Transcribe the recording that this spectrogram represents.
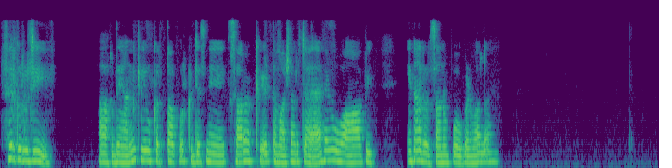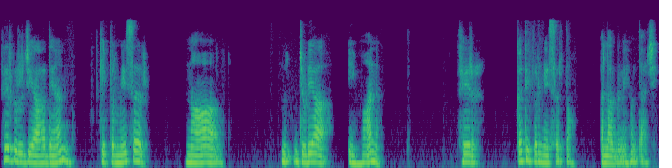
ਫਿਰ ਗੁਰੂ ਜੀ ਆਖਦੇ ਹਨ ਕਿ ਉਹ ਕਰਤਾ ਪੁਰਖ ਜਿਸ ਨੇ ਸਾਰਾ ਖੇਡ ਤਮਾਸ਼ਾ ਰਚਾਇਆ ਹੈ, ਉਹ ਆਪ ਹੀ ਇਹਨਾਂ ਰਸਾਂ ਨੂੰ ਭੋਗਣ ਵਾਲਾ ਹੈ। ਫਿਰ ਗੁਰੂ ਜੀ ਆਖਦੇ ਹਨ ਕਿ ਪਰਮੇਸ਼ਰ ਨਾਲ ਜੁੜਿਆ ਇਹ ਮਨ ਫਿਰ ਕਦੀ ਪਰਮੇਸ਼ਰ ਤੋਂ ਅਲੱਗ ਨਹੀਂ ਹੁੰਦਾ ਜੀ।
